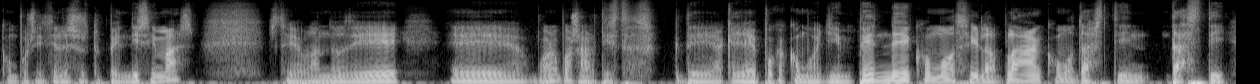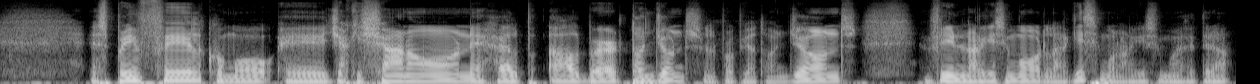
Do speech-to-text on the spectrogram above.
composiciones estupendísimas. Estoy hablando de, bueno, pues artistas de aquella época como Jim Penne, como Cilla Blanc, como Dustin, Dusty Springfield, como Jackie Shannon, Help Albert, Tom Jones, el propio Tom Jones, en fin, larguísimo, larguísimo, larguísimo, etcétera,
